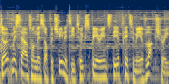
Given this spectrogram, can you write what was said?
Don't miss out on this opportunity to experience the epitome of luxury.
